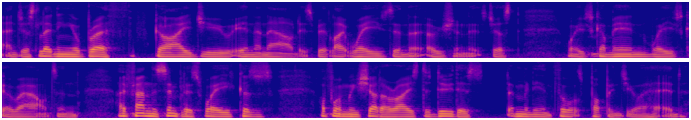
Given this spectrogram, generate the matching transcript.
and just letting your breath guide you in and out. It's a bit like waves in the ocean. It's just waves come in, waves go out, and I found the simplest way because often we shut our eyes to do this, a million thoughts pop into your head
